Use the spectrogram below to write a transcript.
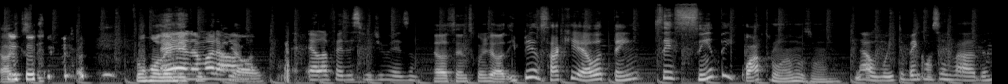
Acho que foi um rolê é, meio na moral, oficial. Ela fez esse vídeo mesmo. Ela sendo descongelada. E pensar que ela tem 64 anos, mano. Não, muito bem conservada.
